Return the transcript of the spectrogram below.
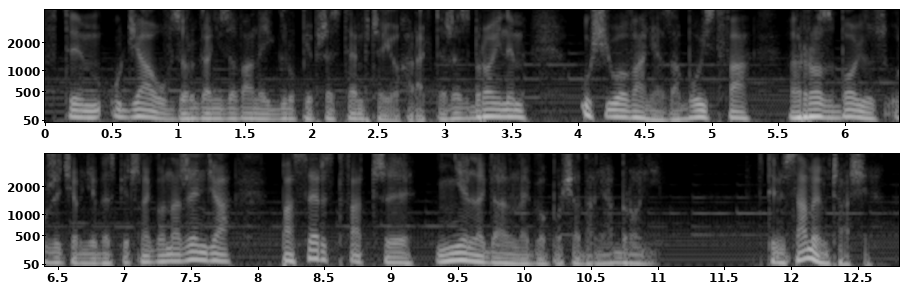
w tym udziału w zorganizowanej grupie przestępczej o charakterze zbrojnym, usiłowania zabójstwa, rozboju z użyciem niebezpiecznego narzędzia, paserstwa czy nielegalnego posiadania broni. W tym samym czasie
